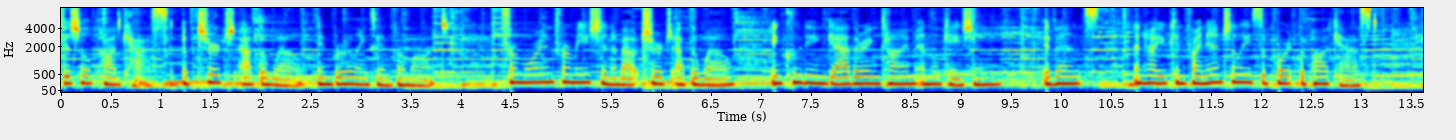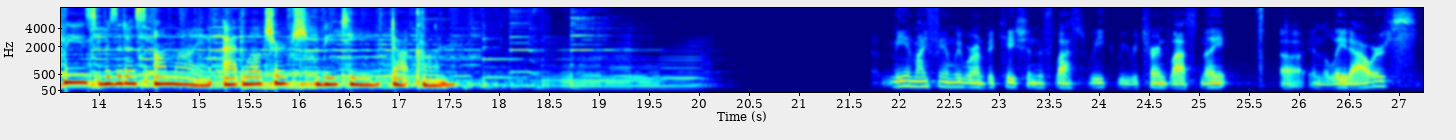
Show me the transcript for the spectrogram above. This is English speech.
official podcast of Church at the Well in Burlington, Vermont. For more information about Church at the Well, including gathering time and location, events, and how you can financially support the podcast, please visit us online at wellchurchvt.com. Me and my family were on vacation this last week. We returned last night uh, in the late hours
